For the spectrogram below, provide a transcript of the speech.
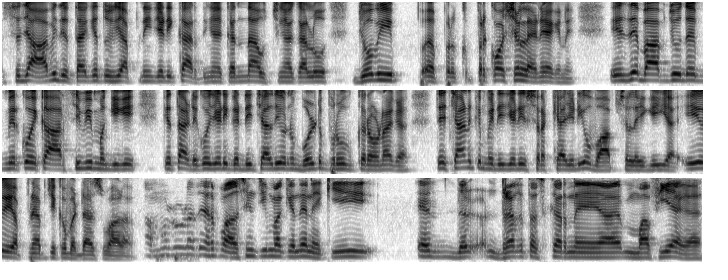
ਸੁਝਾਅ ਵੀ ਦਿੱਤਾ ਕਿ ਤੁਸੀਂ ਆਪਣੀ ਜਿਹੜੀ ਘਰ ਦੀਆਂ ਕੰਧਾਂ ਉੱਚੀਆਂ ਕਰ ਲਓ, ਜੋ ਵੀ ਪ੍ਰੀਕਾਸ਼ਨ ਲੈਣੇ ਹੈਗੇ ਨੇ। ਇਸ ਦੇ ਬਾਵਜੂਦ ਮੇਰੇ ਕੋਲ ਇੱਕ ਆਰਸੀ ਵੀ ਮੰਗੀ ਗਈ ਕਿ ਤੁਹਾਡੇ ਕੋਲ ਜਿਹੜੀ ਗੱਡੀ ਚੱਲਦੀ ਉਹਨੂੰ ਬੁਲਟ ਪ੍ਰੂਫ ਕਰਾਉਣਾ ਹੈਗਾ। ਤੇ ਅਚਾਨਕ ਮੇਰੀ ਜਿਹੜੀ ਸੁਰੱਖਿਆ ਜਿਹੜੀ ਉਹ ਵਾਪਸ ਲਈ ਗਈ ਆ ਇਹ ਆਪਣੇ ਆਪ 'ਚ ਇੱਕ ਵੱਡਾ ਸਵਾਲ ਆ। ਅਮਨ ਅਰੋੜਾ ਤੇ ਹਰਪਾਲ ਸਿੰਘ ਚੀਮਾ ਕਹਿੰਦੇ ਨੇ ਕਿ ਇਹ ਡਰਗ ਤਸਕਰ ਨੇ ਜਾਂ ਮਾਫੀਆ ਹੈਗਾ,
